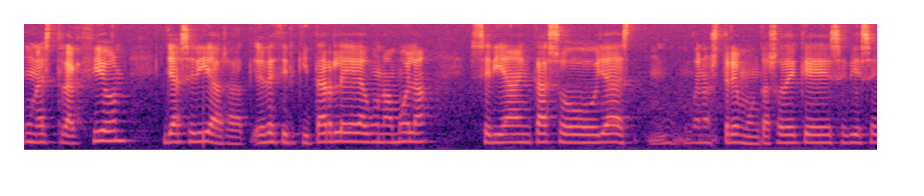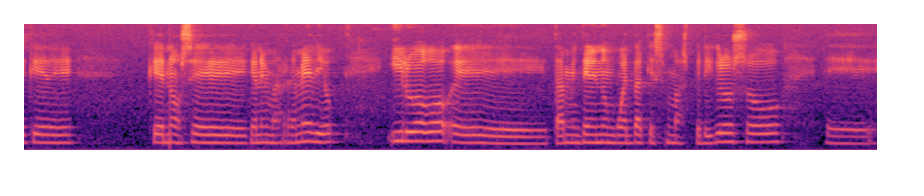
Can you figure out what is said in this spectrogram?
una extracción ya sería, es decir, quitarle alguna muela sería en caso ya bueno extremo, en caso de que se viese que, que no se, que no hay más remedio y luego eh, también teniendo en cuenta que es más peligroso eh,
